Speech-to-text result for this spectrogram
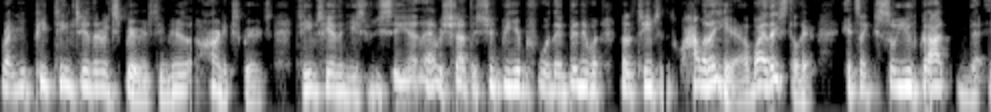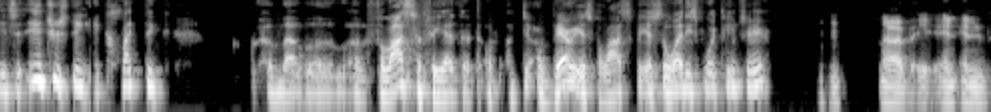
right? You teams here that are experienced, teams here that aren't experienced, teams here that you see yeah, they have a shot that should be here before they've been here. Other teams, how are they here? Why are they still here? It's like so you've got that. It's an interesting, eclectic um, uh, uh, philosophy, uh, uh, various philosophy as to why these four teams are here. Mm-hmm. Uh, and and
